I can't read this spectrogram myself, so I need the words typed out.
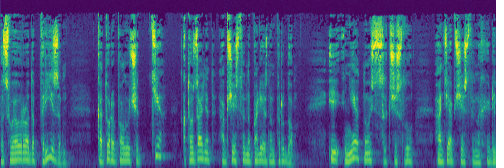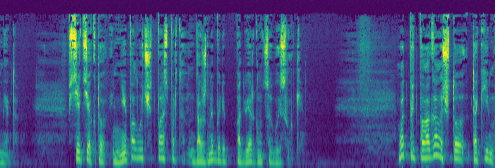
вот своего рода призом, который получат те, кто занят общественно полезным трудом и не относится к числу антиобщественных элементов. все те, кто не получит паспорта, должны были подвергнуться высылке. Вот предполагалось, что таким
